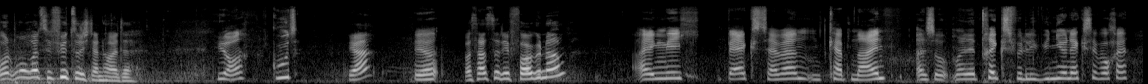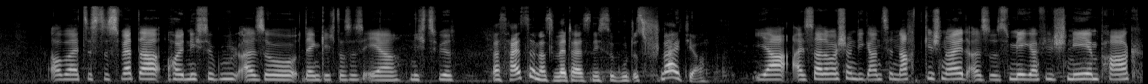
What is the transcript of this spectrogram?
Und Moritz, wie fühlst du dich denn heute? Ja, gut. Ja? Ja. Was hast du dir vorgenommen? Eigentlich Back 7 und Cap 9. Also meine Tricks für Livigno nächste Woche. Aber jetzt ist das Wetter heute nicht so gut, also denke ich, dass es eher nichts wird. Was heißt denn, das Wetter ist nicht so gut? Es schneit ja. Ja, es hat aber schon die ganze Nacht geschneit, also es ist mega viel Schnee im Park.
